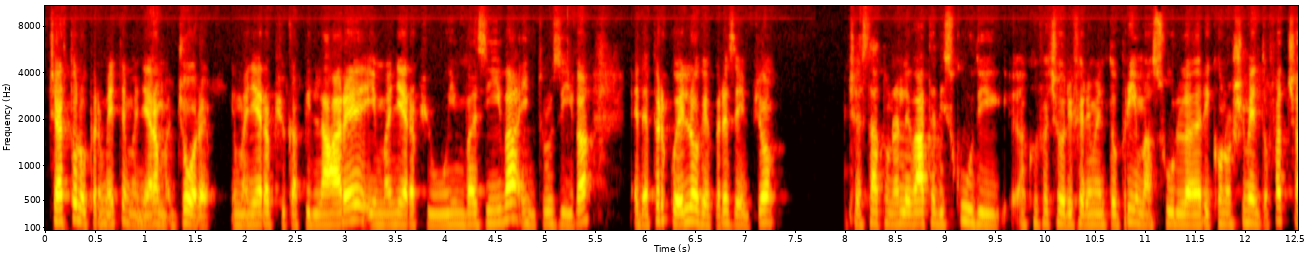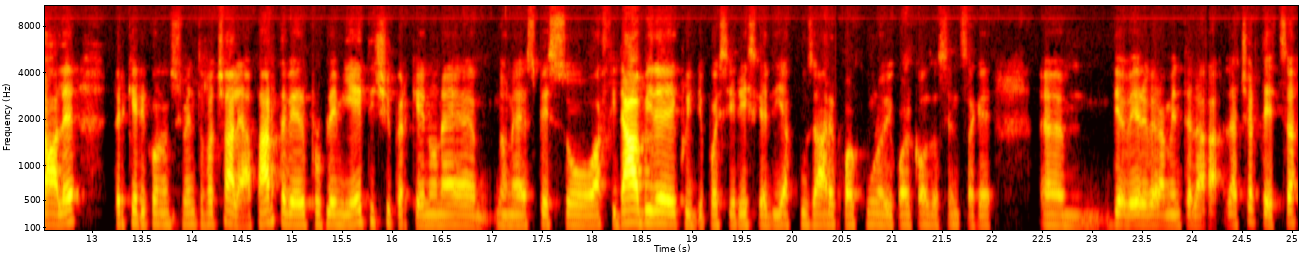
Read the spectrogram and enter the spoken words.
certo lo permette in maniera maggiore, in maniera più capillare, in maniera più invasiva, intrusiva, ed è per quello che per esempio c'è stata una levata di scudi a cui facevo riferimento prima sul riconoscimento facciale, perché il riconoscimento facciale, a parte avere problemi etici, perché non è, non è spesso affidabile, quindi poi si rischia di accusare qualcuno di qualcosa senza che, ehm, di avere veramente la, la, certezza,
